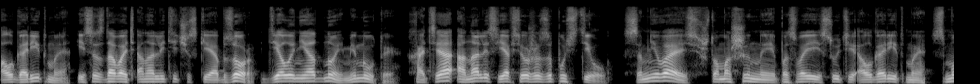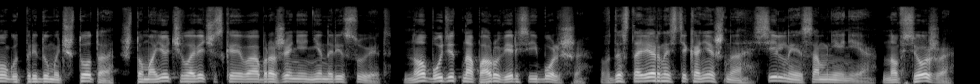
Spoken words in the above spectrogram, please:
алгоритмы и создавать аналитический обзор, дело не одной минуты. Хотя анализ я все же запустил. Сомневаюсь, что машинные по своей сути алгоритмы смогут придумать что-то, что мое человеческое воображение не нарисует. Но будет на пару версий больше. В достоверности, конечно, сильные сомнения, но все же,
